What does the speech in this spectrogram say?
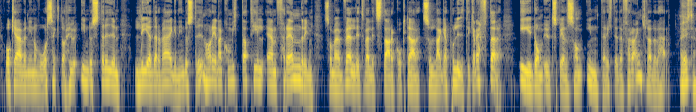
och även inom vår sektor hur industrin leder vägen. Industrin har redan committat till en förändring som är väldigt, väldigt stark och där så laggar politikerna efter är de utspel som inte riktigt är förankrade det här. Ja, det.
